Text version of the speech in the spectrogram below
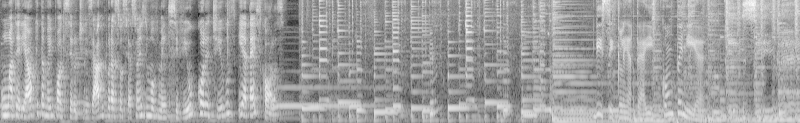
Um material que também pode ser utilizado por associações do movimento civil, coletivos e até escolas. Bicicleta e companhia. Bicicleta.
